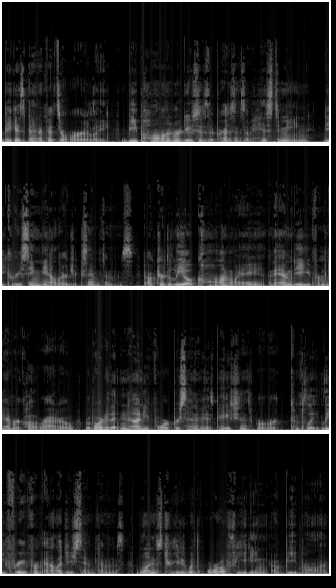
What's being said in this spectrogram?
biggest benefits are orally. Bee pollen reduces the presence of histamine, decreasing the allergic symptoms. Dr. Leo Conway, an MD from Denver, Colorado, reported that 94% of his patients were, completely free from allergy symptoms once treated with oral feeding of bee pollen.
